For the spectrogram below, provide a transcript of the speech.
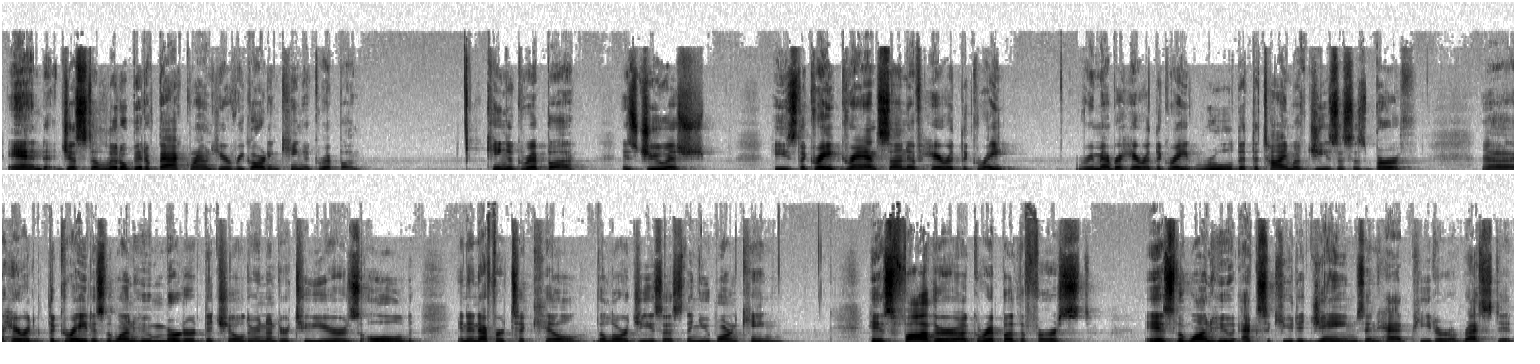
And just a little bit of background here regarding King Agrippa. King Agrippa is Jewish. He's the great grandson of Herod the Great. Remember, Herod the Great ruled at the time of Jesus' birth. Uh, Herod the Great is the one who murdered the children under two years old in an effort to kill the Lord Jesus, the newborn king. His father, Agrippa I, is the one who executed James and had Peter arrested.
